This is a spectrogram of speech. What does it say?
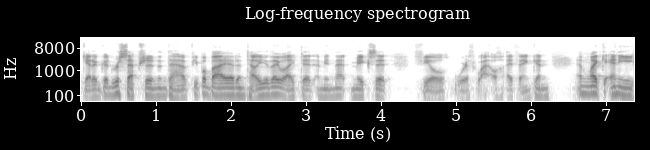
get a good reception and to have people buy it and tell you they liked it. I mean, that makes it feel worthwhile, I think. And and like any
